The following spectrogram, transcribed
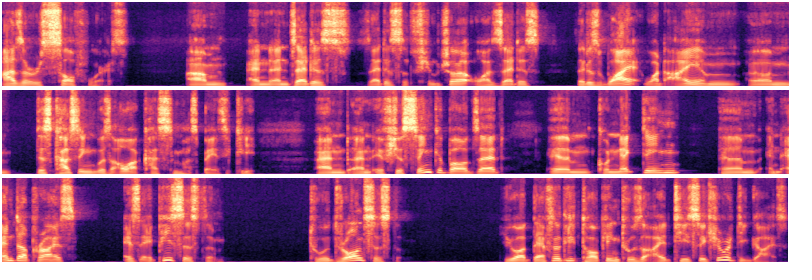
other softwares. Um, and and that is that is the future, or that is that is why what I am um, discussing with our customers basically. And and if you think about that, um, connecting um, an enterprise SAP system to a drone system, you are definitely talking to the IT security guys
